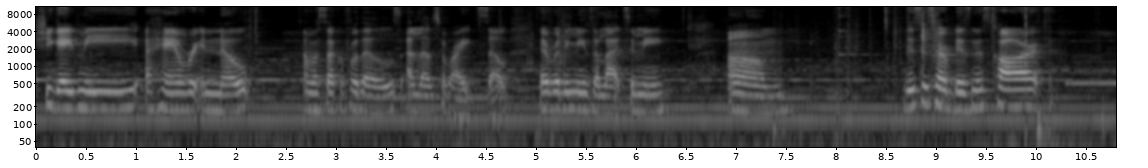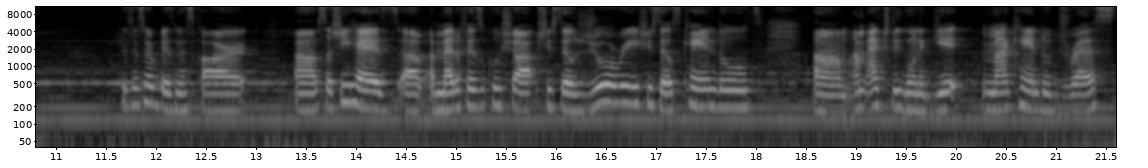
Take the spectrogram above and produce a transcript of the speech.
She gave me a handwritten note I'm a sucker for those. I love to write, so that really means a lot to me. Um, this is her business card. This is her business card. Um, so she has uh, a metaphysical shop. She sells jewelry. She sells candles. Um, I'm actually going to get my candle dressed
